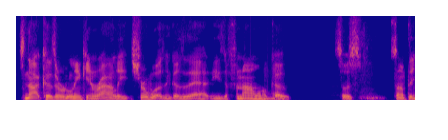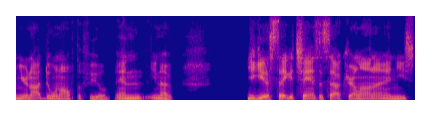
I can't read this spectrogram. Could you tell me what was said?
it's not because of Lincoln Riley. It sure wasn't because of that. He's a phenomenal Mhm. coach. So it's something you're not doing off the field, and you know you get a second chance at South Carolina, and you s-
